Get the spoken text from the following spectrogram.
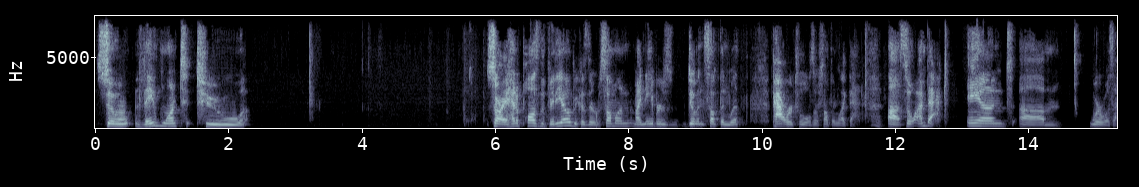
So they want to. Sorry, I had to pause the video because there was someone, my neighbor's doing something with power tools or something like that. Uh, so I'm back. And um, where was I?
